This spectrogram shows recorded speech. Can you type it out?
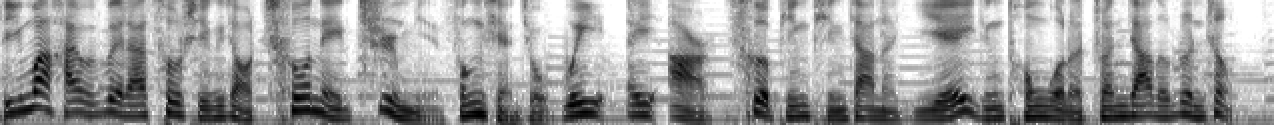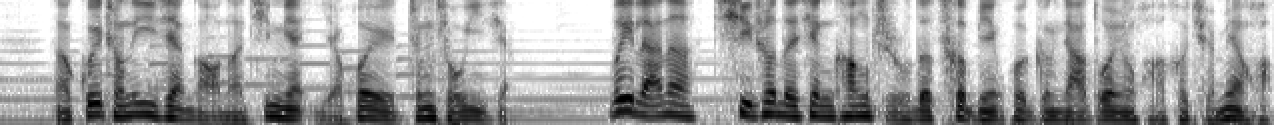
另外还有未来测试一个叫车内致敏风险就 VAR 测评评价呢，也已经通过了专家的论证。那规程的意见稿呢，今年也会征求意见。未来呢，汽车的健康指数的测评会更加多元化和全面化。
